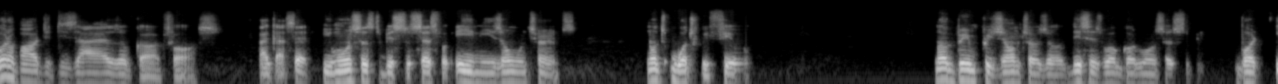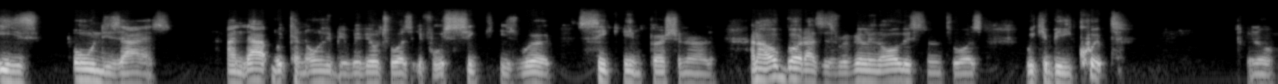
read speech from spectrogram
what about the desires of God for us? Like I said, He wants us to be successful in His own terms, not what we feel. Not being presumptuous of this is what God wants us to be, but His own desires. And that we can only be revealed to us if we seek His word, seek Him personally. And I hope God, as He's revealing all this to us, we can be equipped, you know,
